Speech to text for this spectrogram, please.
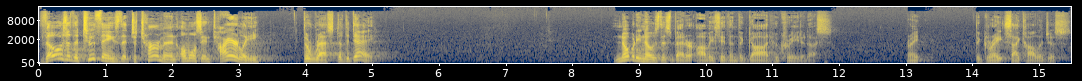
Those are the two things that determine almost entirely the rest of the day. Nobody knows this better, obviously, than the God who created us, right? The great psychologist.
